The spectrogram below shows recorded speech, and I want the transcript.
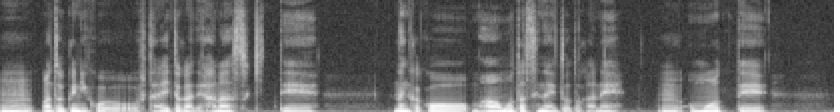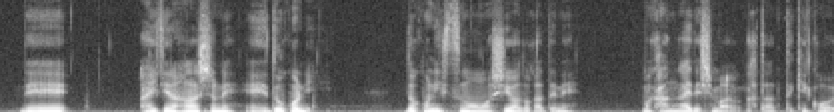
うんまあ、特にこう2人とかで話す時ってなんかこう間を持たせないととかね、うん、思ってで相手の話のね、えー、どこにどこに質問をしようとかってねまあ、考えてしまう方って結構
